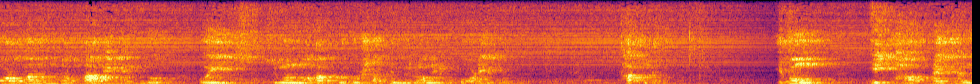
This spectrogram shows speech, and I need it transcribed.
পরমানন্দ ভাবই কিন্তু ওই শ্রীমন মহাপ্রভুর সাথে মিলনের পরে থাকলেন এবং এই ভাবটাই যেন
